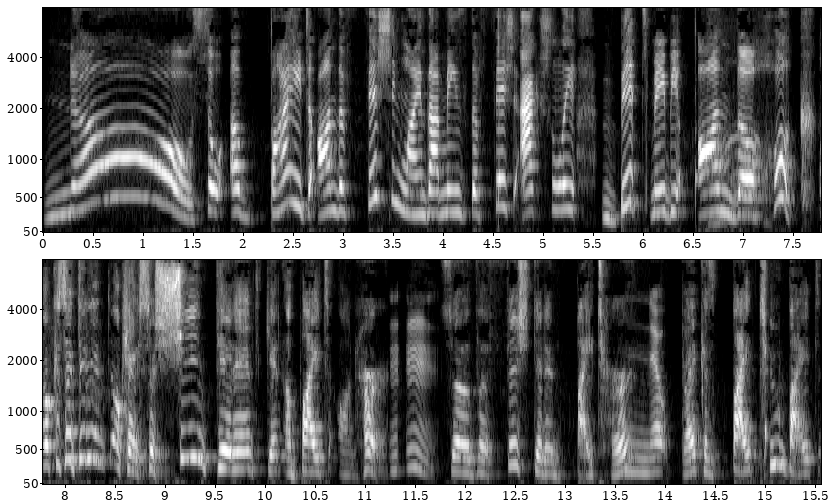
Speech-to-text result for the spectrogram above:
No. So a bite on the fishing line, that means the fish actually bit maybe on the hook. Oh, because I didn't. Okay, so she didn't get a bite on her. So the fish didn't bite her. Nope. Right? Because bite, to bite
